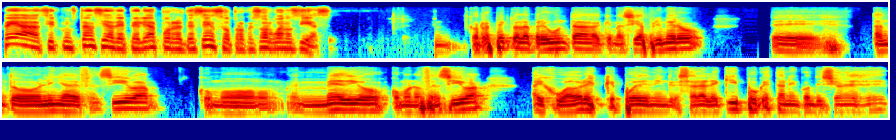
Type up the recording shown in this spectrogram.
fea circunstancia de pelear por el descenso. Profesor, buenos días. Con respecto a la pregunta que me hacías primero, eh, tanto en línea defensiva como en medio, como en ofensiva, hay jugadores que pueden ingresar al equipo, que están en condiciones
